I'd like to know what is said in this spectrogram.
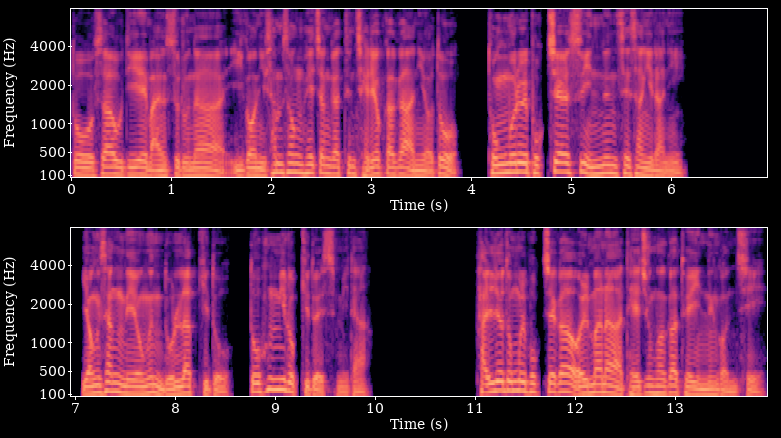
또 사우디의 만수르나 이건희 삼성 회장 같은 재력가가 아니어도 동물을 복제할 수 있는 세상이라니 영상 내용은 놀랍기도 또 흥미롭기도 했습니다. 반려동물 복제가 얼마나 대중화가 돼 있는 건지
